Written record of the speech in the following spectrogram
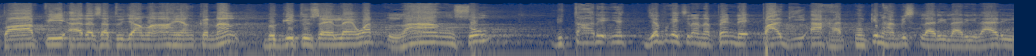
Tapi ada satu jamaah yang kenal begitu saya lewat langsung ditariknya dia pakai celana pendek pagi ahad mungkin habis lari-lari-lari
